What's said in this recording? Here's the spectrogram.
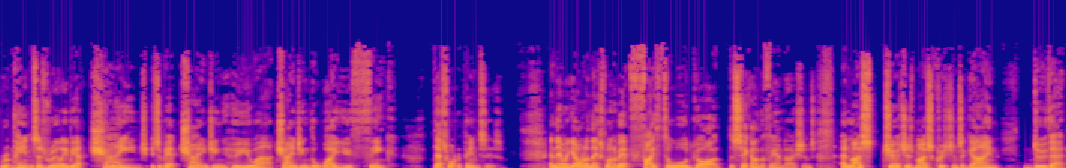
repentance is really about change. It's about changing who you are, changing the way you think. That's what repentance is. And then we go on to the next one about faith toward God, the second of the foundations. And most churches, most Christians again do that.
